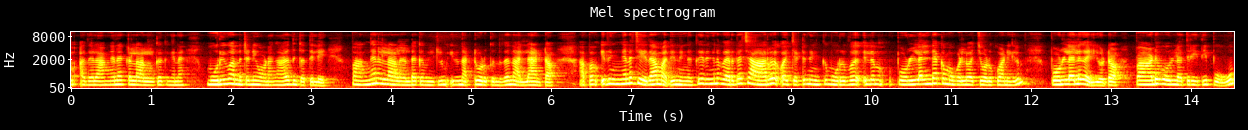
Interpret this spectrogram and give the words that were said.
ഷുഗറും അതിൽ അങ്ങനെയൊക്കെയുള്ള ആളുകൾക്കൊക്കെ ഇങ്ങനെ മുറിവ് വന്നിട്ടുണ്ടെങ്കിൽ ഉണങ്ങാതെ നിൽക്കത്തില്ലേ അപ്പം അങ്ങനെയുള്ള ആളുകളുടെയൊക്കെ വീട്ടിലും ഇത് നട്ടു കൊടുക്കുന്നത് നല്ലതാണ് കേട്ടോ അപ്പം ഇതിങ്ങനെ ചെയ്താൽ മതി. നിങ്ങൾക്ക് ഇതിങ്ങനെ വെറുതെ ചാറ് വെച്ചിട്ട് നിങ്ങൾക്ക് മുറിവിലും പൊള്ളലിന്റെ ഒക്കെ മുകളിൽ വെച്ച് കൊടുക്കുകയാണെങ്കിലും പൊള്ളൽ കരിയും കേട്ടോ പാട് പോലില്ലാത്ത രീതിയിൽ പോവും.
